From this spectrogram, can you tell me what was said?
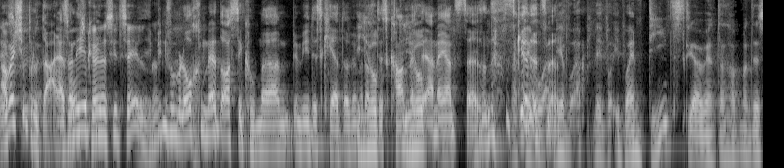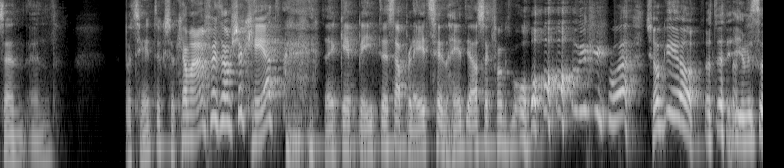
Aber ist schon brutal. Also, ich, können ich, sie zählen. ich ne? bin vom Lachen nicht rausgekommen, wie ich das gehört habe. Ich, hab- das kann ich nicht hab- einer ernst sein. Das geht jetzt war, nicht. war, ich war im Dienst, glaube ich, und dann hat man das ein, ein Patient hat gesagt, Herr Manfred, haben schon gehört? Der Gebet ist ein Blödsinn, Handy rausgefangen, oh, wirklich wahr, sag ich ja. Ich habe so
